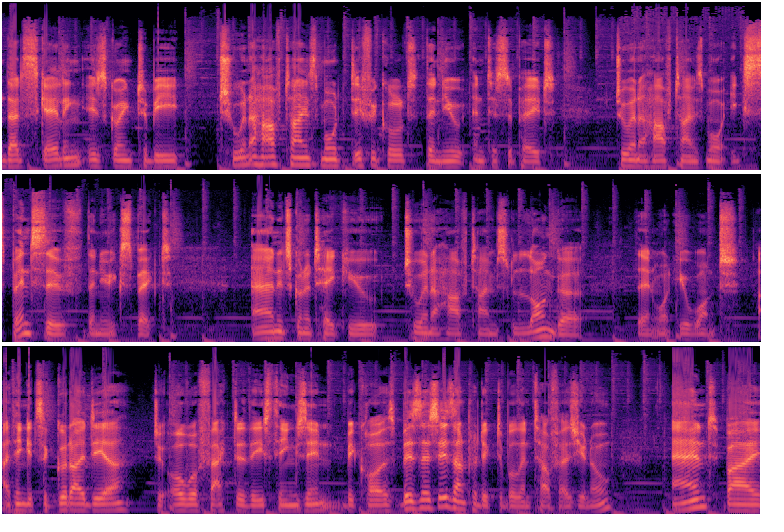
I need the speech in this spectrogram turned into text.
that scaling is going to be two and a half times more difficult than you anticipate, two and a half times more expensive than you expect, and it's going to take you two and a half times longer than what you want. I think it's a good idea to over factor these things in because business is unpredictable and tough, as you know. And by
